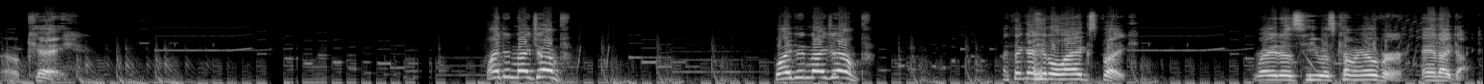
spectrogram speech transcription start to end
Okay. Why didn't I jump? Why didn't I jump? I think I hit a lag spike. Right as he was coming over, and I died.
